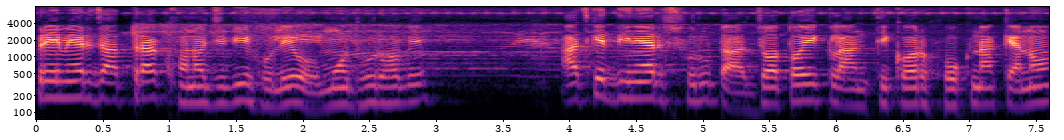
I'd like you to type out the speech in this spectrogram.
প্রেমের যাত্রা ক্ষণজীবী হলেও মধুর হবে। আজকের দিনের শুরুটা যতই ক্লান্তিকর হোক না কেন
